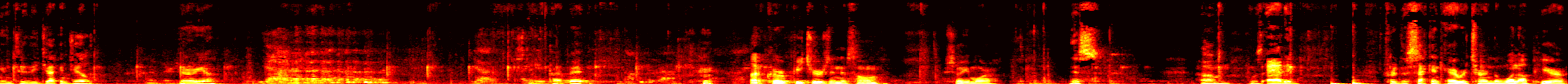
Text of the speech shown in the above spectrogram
Going into the Jack and Jill area, Yes. stone carpet. A lot of curved features in this home. Show you more. This um, was added for the second air return, the one up here.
